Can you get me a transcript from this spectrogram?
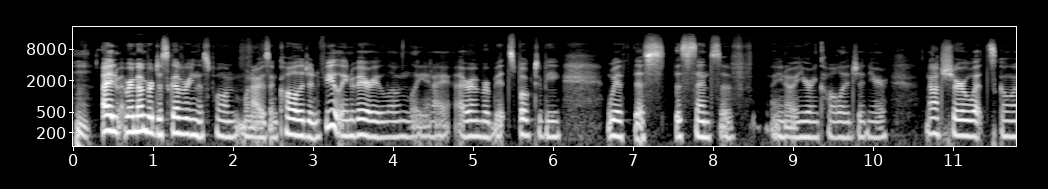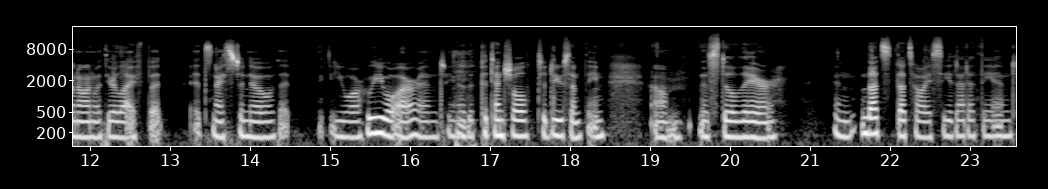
Hmm. I remember discovering this poem when I was in college and feeling very lonely, and I, I remember it spoke to me with this this sense of you know you're in college and you're not sure what's going on with your life, but it's nice to know that you are who you are, and you know Mhm. the potential to do something um, is still there, and that's that's how I see that at the end.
